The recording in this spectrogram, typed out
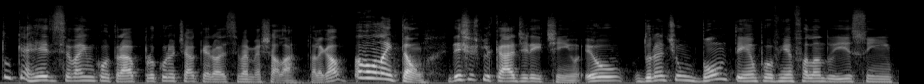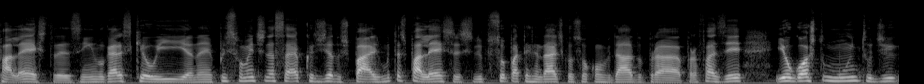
tudo que é rede você vai encontrar. Procura Thiago Queiroz, você vai me achar lá, tá legal? Mas vamos lá então. Deixa eu explicar direitinho. Eu, durante um bom tempo, eu vinha falando isso em palestras, em lugares que eu ia, né? Principalmente nessa época de Dia dos Pais. Muitas palestras de sua paternidade que eu sou convidado para fazer. E eu gosto muito de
